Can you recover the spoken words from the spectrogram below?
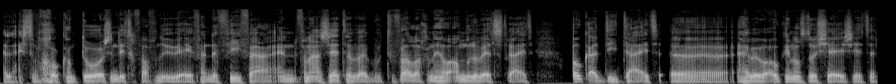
Een lijst van gokkantoors, in dit geval van de UEFA en de FIFA. En van AZ hebben we toevallig een heel andere wedstrijd. Ook uit die tijd eh, hebben we ook in ons dossier zitten.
